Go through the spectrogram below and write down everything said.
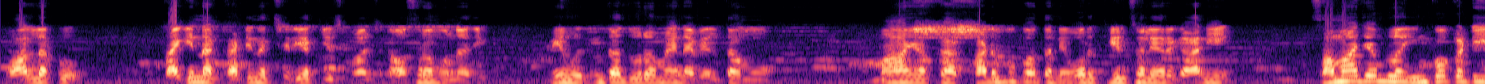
వాళ్ళకు తగిన కఠిన చర్య తీసుకోవాల్సిన అవసరం ఉన్నది. మేము ఇంత దూరమైన వెళ్తాము. మా యొక్క కడుపు కోతను ఎవరు తీర్చలేరు కానీ సమాజంలో ఇంకొకటి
